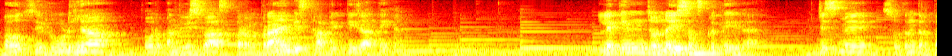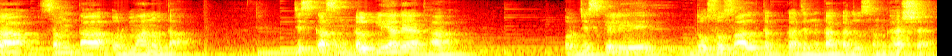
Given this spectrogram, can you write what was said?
बहुत सी रूढ़ियाँ और अंधविश्वास परंपराएँ भी स्थापित की जाती हैं। लेकिन जो नई संस्कृति है, जिसमें स्वतंत्रता, समता और मानवता, जिसका संकल्प लिया गया था, और जिसके लिए 200 साल तक का जनता का जो संघर्ष है,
